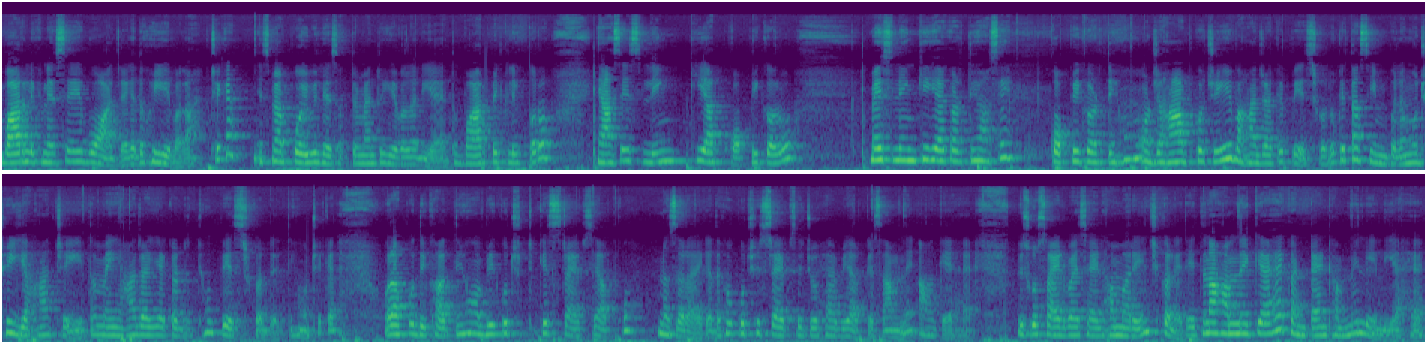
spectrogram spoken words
बार लिखने से वो आ जाएगा। देखो तो ये वाला, ठीक है? इसमें आप कोई भी ले सकते हो। मैंने तो ये वाला लिया है। तो बार पे क्लिक करो। यहाँ से इस लिंक की आप कॉपी करो। मैं इस लिंक की क्या करती हूँ? यहाँ से कॉपी करती हूँ और जहाँ आपको चाहिए वहाँ जाके पेस्ट कर दो। कितना सिंपल है, मुझे यहाँ चाहिए तो मैं यहाँ जाके क्या कर देती हूँ पेस्ट कर देती हूँ, ठीक है? और आपको दिखाती हूँ अभी कुछ किस टाइप से आपको नज़र आएगा। देखो, कुछ इस टाइप से जो है अभी आपके सामने आ गया है। तो इसको साइड बाय साइड हम अरेंज कर लेते हैं। इतना हमने क्या है? कंटेंट हमने ले लिया है।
